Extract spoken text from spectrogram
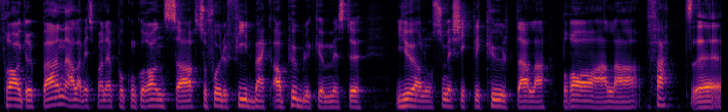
fra gruppen. Eller hvis man er på konkurranser, så får du feedback av publikum hvis du gjør noe som er skikkelig kult eller bra eller fett. Eh,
